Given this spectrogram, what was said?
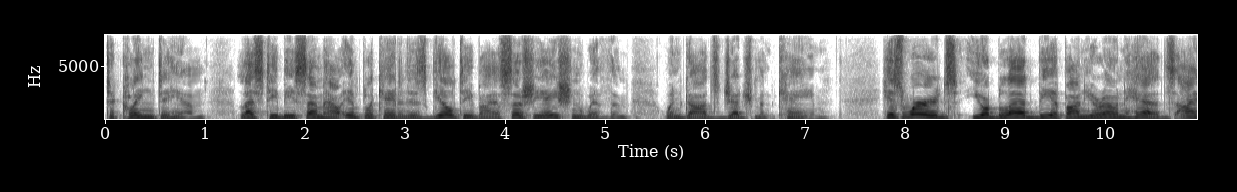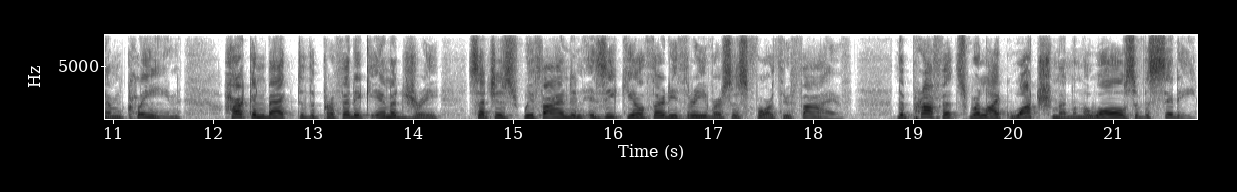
to cling to him, lest he be somehow implicated as guilty by association with them when God's judgment came. His words, Your blood be upon your own heads, I am clean, hearken back to the prophetic imagery such as we find in Ezekiel 33, verses 4 through 5. The prophets were like watchmen on the walls of a city.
